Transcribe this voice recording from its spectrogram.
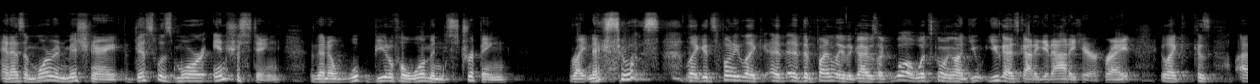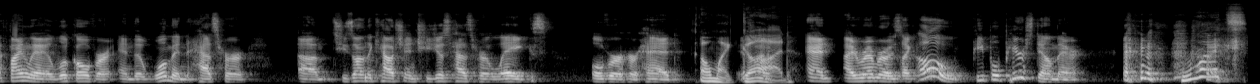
and as a Mormon missionary, this was more interesting than a w- beautiful woman stripping right next to us. Like it's funny. Like and, and, then finally the guy was like, "Whoa, what's going on? You you guys got to get out of here, right?" Like because finally I look over and the woman has her. Um, she's on the couch and she just has her legs over her head. Oh my god! And I remember I was like, "Oh, people pierce down there." what?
